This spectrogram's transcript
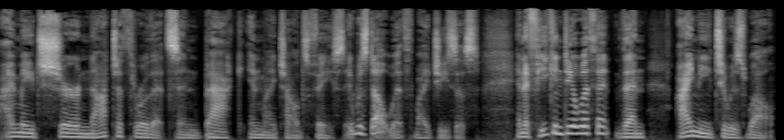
I made sure not to throw that sin back in my child's face. It was dealt with by Jesus. And if he can deal with it, then I need to as well.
